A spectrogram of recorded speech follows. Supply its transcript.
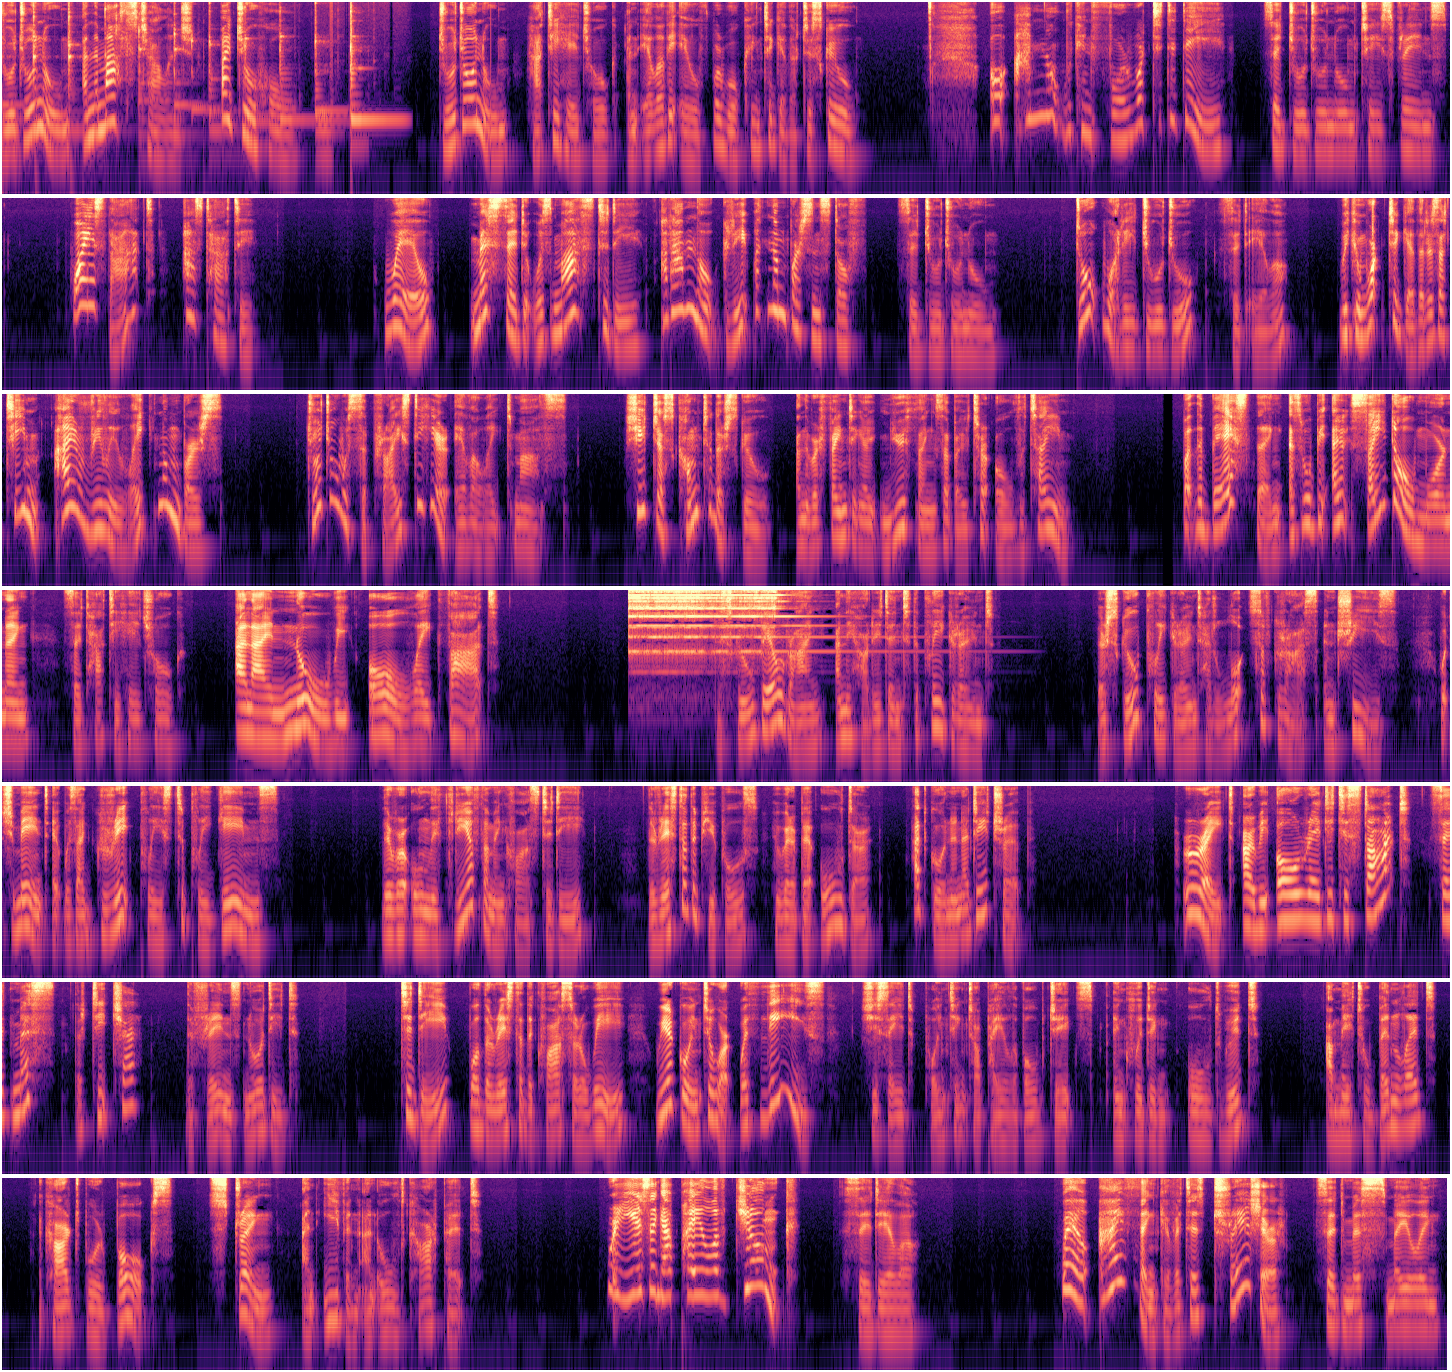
Jojo Gnome and the Maths Challenge by Jo Hall. Jojo Gnome, Hatty Hedgehog, and Ella the Elf were walking together to school. Oh, I'm not looking forward to today, said Jojo Gnome to his friends. Why is that? asked Hatty. Well, Miss said it was maths today, and I'm not great with numbers and stuff, said Jojo Gnome. Don't worry, Jojo, said Ella. We can work together as a team. I really like numbers. Jojo was surprised to hear Ella liked maths. She'd just come to their school and they were finding out new things about her all the time. But the best thing is we'll be outside all morning, said Hatty Hedgehog. And I know we all like that. The school bell rang and they hurried into the playground. Their school playground had lots of grass and trees, which meant it was a great place to play games. There were only three of them in class today. The rest of the pupils, who were a bit older, had gone on a day trip. Right, are we all ready to start? said Miss, their teacher. The friends nodded. Today, while the rest of the class are away, we're going to work with these, she said, pointing to a pile of objects, including old wood, a metal bin lid, a cardboard box, string, and even an old carpet. We're using a pile of junk, said Ella. Well, I think of it as treasure, said Miss, smiling.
